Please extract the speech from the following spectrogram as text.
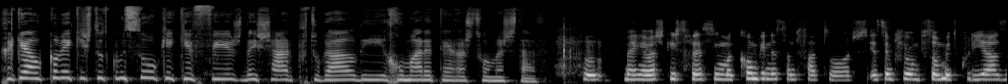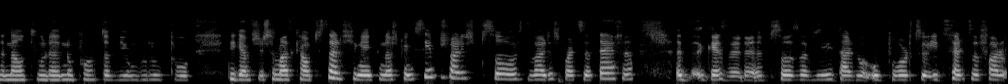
Raquel, como é que isto tudo começou? O que é que a fez deixar Portugal e rumar a terras de Sua Majestade? Bem, eu acho que isto foi assim uma combinação de fatores. Eu sempre fui uma pessoa muito curiosa. Na altura, no Porto, havia um grupo, digamos, chamado Couchsurfing, em que nós conhecíamos várias pessoas de várias partes da Terra, quer dizer, pessoas a visitar o Porto, e de certa forma,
